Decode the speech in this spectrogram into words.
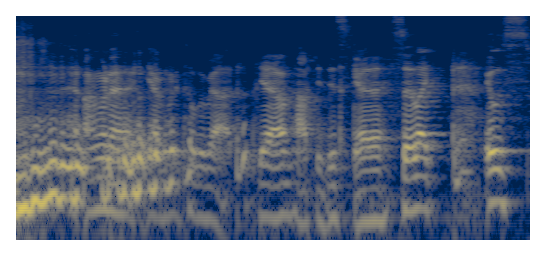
I'm gonna yeah, I'm gonna talk about yeah, I'm happy this go. So like it was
